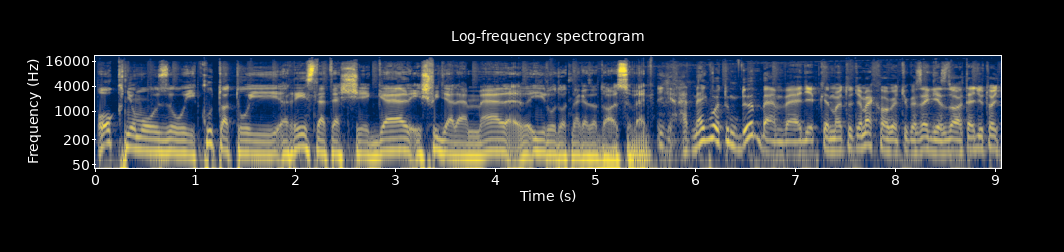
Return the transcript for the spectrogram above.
oknyomózói, kutatói részletességgel és figyelemmel íródott meg ez a dalszöveg. Igen, hát meg voltunk döbbenve egyébként, majd hogyha meghallgatjuk az egész dalt együtt, hogy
